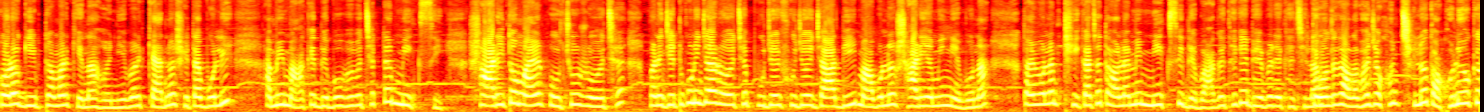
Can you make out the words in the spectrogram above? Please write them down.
করো গিফট আমার কেনা হয়নি। এবার কেন সেটা বলি, আমি মাকে দেবো ভেবেছি একটা মিক্সি শাড়ি তো মায়ের প্রচুর রয়েছে। মানে যেটুকুনি যা রয়েছে, পুজোয় ফুজোয় যা দিই, মা বলল শাড়ি আমি নেব না। তো আমি বললাম ঠিক আছে তাহলে আমি মিক্সি দেবো। আগে থেকে ভেবে রেখেছিলাম। আমাদের দাদাভাই যখন ছিল তখনই ওকে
